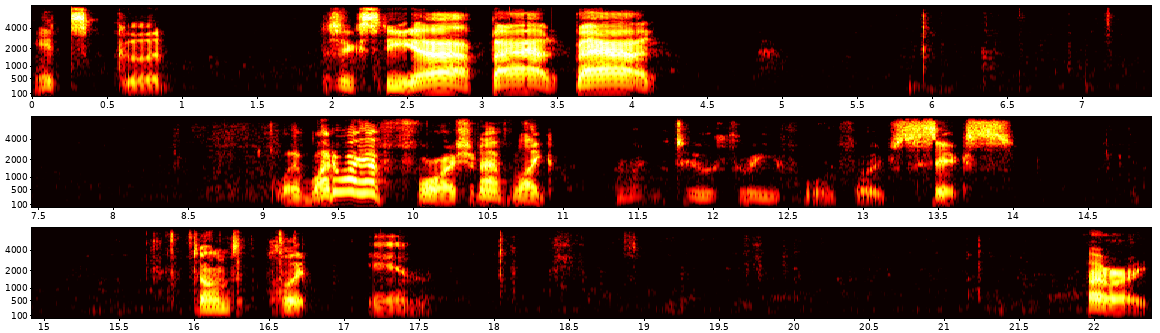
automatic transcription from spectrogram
It's good. 60, yeah, bad, bad. Wait, why do I have four? I should have like one, two, three, four, five, six. Don't put in. Alright.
